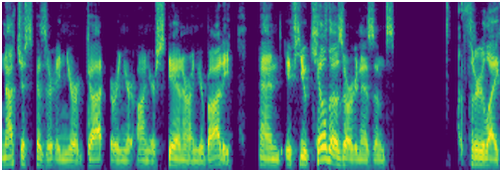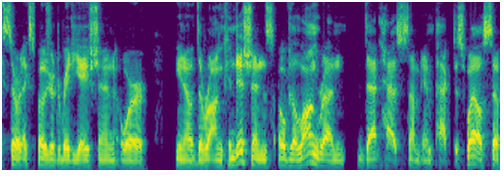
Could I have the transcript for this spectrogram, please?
not just because they're in your gut or in your on your skin or on your body. And if you kill those organisms through like sort of exposure to radiation or you know the wrong conditions over the long run that has some impact as well. So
